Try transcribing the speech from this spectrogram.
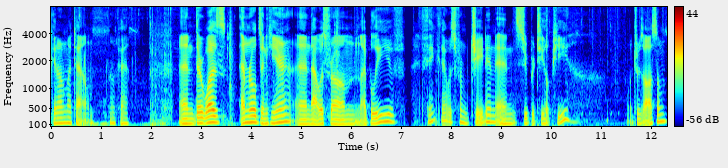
get out of my town. Okay. And there was emeralds in here, and that was from I believe think that was from Jaden and Super TLP, which was awesome.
